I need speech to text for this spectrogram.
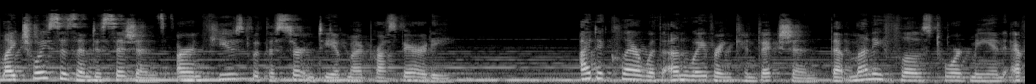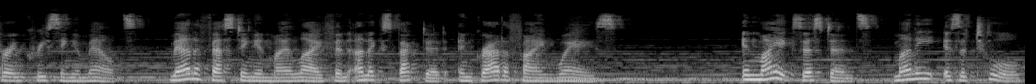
My choices and decisions are infused with the certainty of my prosperity. I declare with unwavering conviction that money flows toward me in ever increasing amounts, manifesting in my life in unexpected and gratifying ways. In my existence, money is a tool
